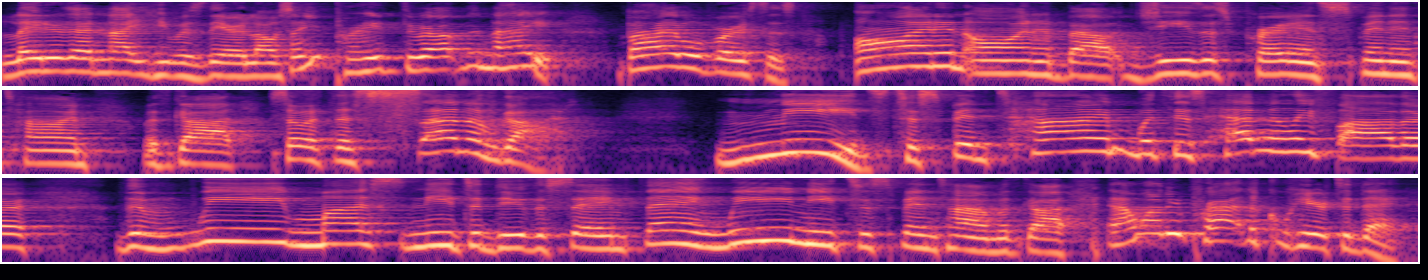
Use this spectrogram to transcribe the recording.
Later that night, he was there alone. So he prayed throughout the night. Bible verses on and on about Jesus praying, and spending time with God. So if the Son of God needs to spend time with his heavenly Father, then we must need to do the same thing. We need to spend time with God. And I want to be practical here today.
